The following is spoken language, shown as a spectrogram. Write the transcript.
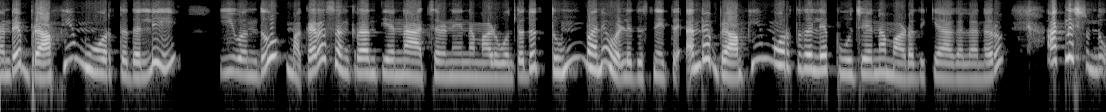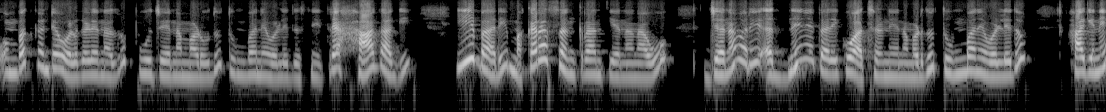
ಅಂದ್ರೆ ಬ್ರಾಹ್ಮಿ ಮುಹೂರ್ತದಲ್ಲಿ ಈ ಒಂದು ಮಕರ ಸಂಕ್ರಾಂತಿಯನ್ನ ಆಚರಣೆಯನ್ನ ಮಾಡುವಂಥದ್ದು ತುಂಬಾನೇ ಒಳ್ಳೇದು, ಸ್ನೇಹಿತರೆ. ಅಂದ್ರೆ ಬ್ರಾಹ್ಮಿ ಮುಹೂರ್ತದಲ್ಲೇ ಪೂಜೆಯನ್ನ ಮಾಡೋದಕ್ಕೆ ಆಗಲ್ಲ ಅನ್ನೋರು, ಅಟ್ಲೀಸ್ಟ್ ಒಂದು ಒಂಬತ್ತು ಗಂಟೆ ಒಳಗಡೆನಾದ್ರೂ ಪೂಜೆಯನ್ನ ಮಾಡುವುದು ತುಂಬಾನೇ ಒಳ್ಳೇದು, ಸ್ನೇಹಿತರೆ. ಹಾಗಾಗಿ ಈ ಬಾರಿ ಮಕರ ಸಂಕ್ರಾಂತಿಯನ್ನ ನಾವು ಜನವರಿ ಹದಿನೈದನೇ ತಾರೀಕು ಆಚರಣೆಯನ್ನ ಮಾಡೋದು ತುಂಬಾನೇ ಒಳ್ಳೇದು. ಹಾಗೇನೆ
